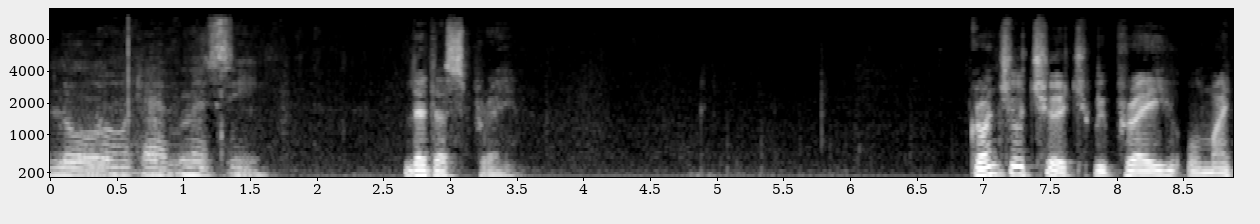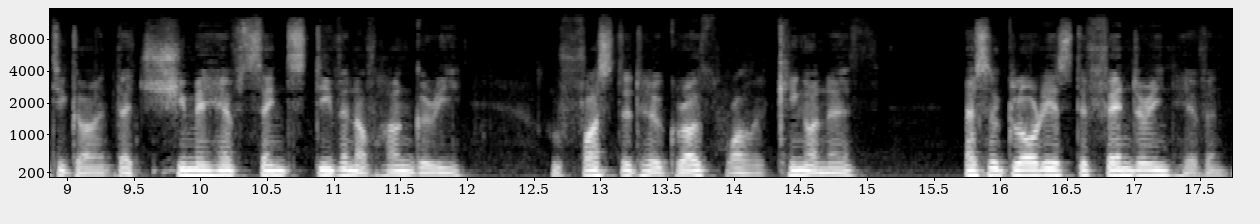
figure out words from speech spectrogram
Lord, have mercy. Let us pray. Grant your church, we pray, Almighty God, that she may have Saint Stephen of Hungary, who fostered her growth while a king on earth, as a glorious defender in heaven.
